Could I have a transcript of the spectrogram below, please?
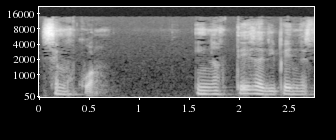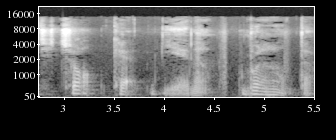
siamo qua in attesa di prenderci ciò che viene. Buonanotte.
